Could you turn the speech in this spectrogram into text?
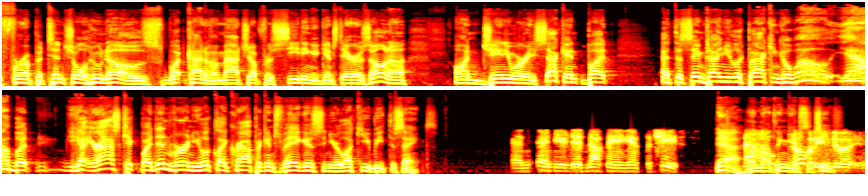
for a potential, who knows what kind of a matchup for seeding against Arizona on January 2nd. But at the same time, you look back and go, well, yeah, but you got your ass kicked by Denver and you look like crap against Vegas and you're lucky you beat the Saints and and you did nothing against the Chiefs. Yeah, now, and nothing against nobody's the Chiefs. Doing,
